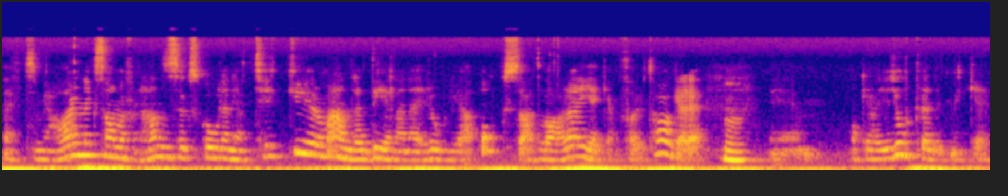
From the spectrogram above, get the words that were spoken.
eftersom jag har en examen från Handelshögskolan. Jag tycker ju de andra delarna är roliga också, att vara egenföretagare. Mm. Ehm, och jag har ju gjort väldigt mycket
